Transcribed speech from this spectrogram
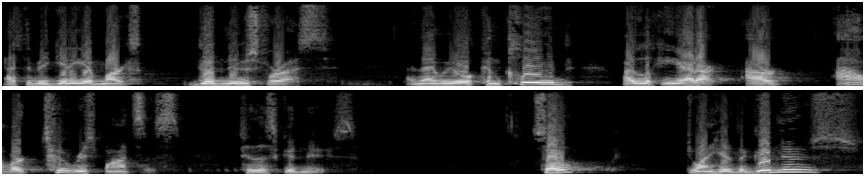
at the beginning of Mark's good news for us. And then we will conclude by looking at our, our, our two responses to this good news. So, do you want to hear the good news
